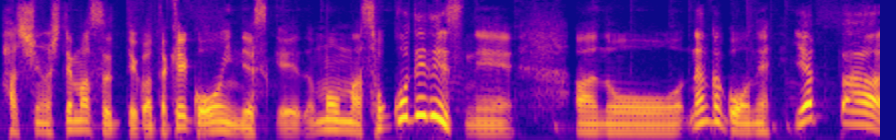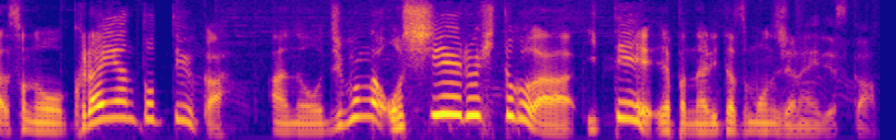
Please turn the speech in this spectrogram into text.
発信をしてますっていう方結構多いんですけれども、まあそこでですね、あのー、なんかこうね、やっぱそのクライアントっていうか、あの、自分が教える人がいて、やっぱ成り立つものじゃないですか。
